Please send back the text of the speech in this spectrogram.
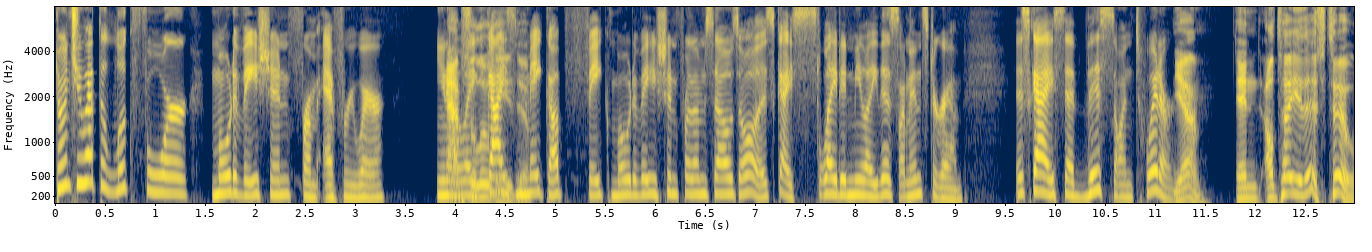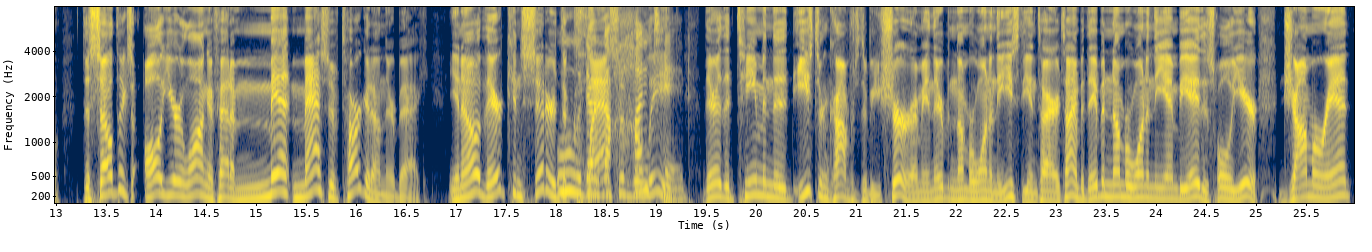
don't you have to look for motivation from everywhere? You know, Absolutely like guys make up fake motivation for themselves. Oh, this guy slighted me like this on Instagram. This guy said this on Twitter. Yeah. And I'll tell you this, too. The Celtics all year long have had a ma- massive target on their back. You know, they're considered the Ooh, they're the class of the league. They're the team in the Eastern Conference, to be sure. I mean, they've been number one in the East the entire time, but they've been number one in the NBA this whole year. Ja Morant,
